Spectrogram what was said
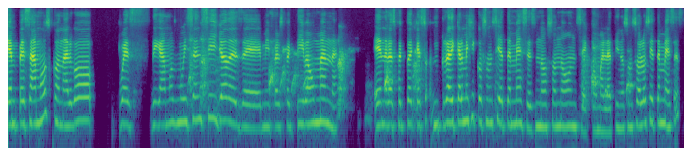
empezamos con algo, pues, digamos, muy sencillo desde mi perspectiva humana, en el aspecto de que Radical México son siete meses, no son once como el latino, son solo siete meses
